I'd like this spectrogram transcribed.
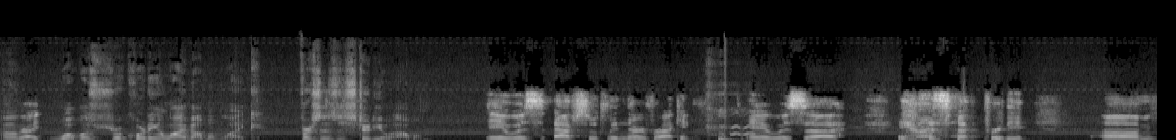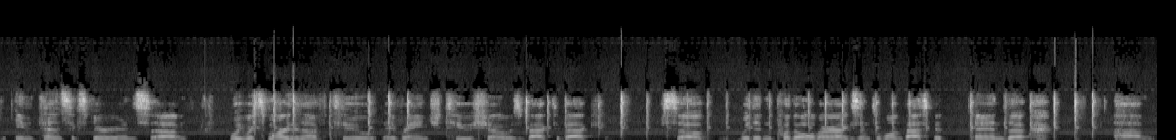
Um, right. What was recording a live album like versus a studio album? It was absolutely nerve wracking. it was uh, it was a pretty um, intense experience. Um, we were smart enough to arrange two shows back to back, so we didn't put all of our eggs into one basket. And uh, um,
